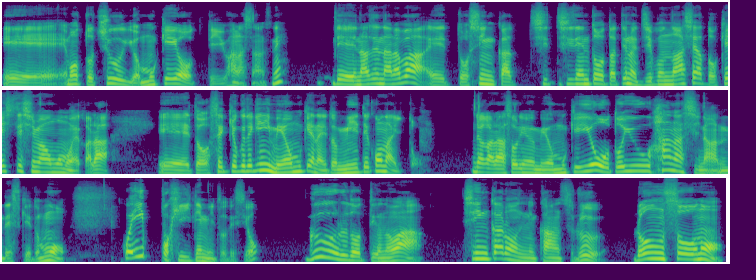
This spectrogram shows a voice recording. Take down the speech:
えー、もっと注意を向けようっていう話なんですね。で、なぜならば、えっ、ー、と、進化、自然淘汰っていうのは自分の足跡を消してしまうものやから、えっ、ー、と、積極的に目を向けないと見えてこないと。だから、それを目を向けようという話なんですけども、これ一歩引いてみるとですよ。グールドっていうのは、進化論に関する論争の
